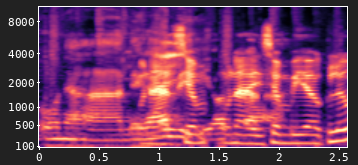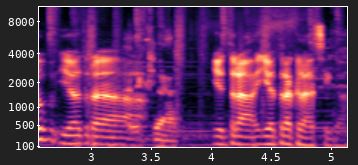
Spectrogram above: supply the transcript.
una legal. Una edición, y otra, una edición videoclub y otra. Y otra, y otra clásica.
